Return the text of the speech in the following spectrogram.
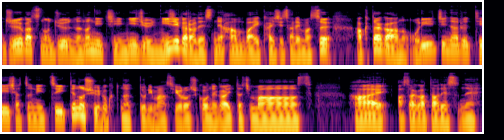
10月の17日22時からですね、販売開始されます、芥川のオリジナル T シャツについての収録となっております。よろしくお願いいたします。はい。朝方ですね。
